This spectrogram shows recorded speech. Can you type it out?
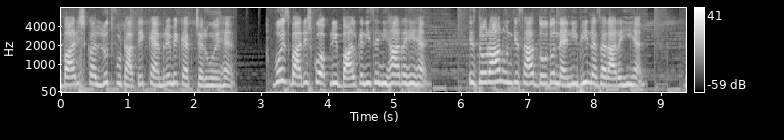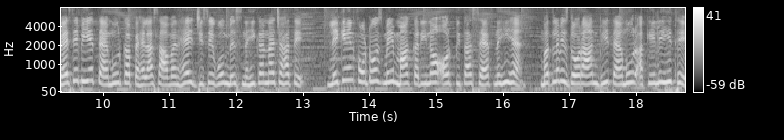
बारिश का लुत्फ उठाते कैमरे में कैप्चर हुए हैं। वो इस बारिश को अपनी बालकनी से निहार रहे हैं। इस दौरान उनके साथ दो दो नैनी भी नज़र आ रही हैं। वैसे भी ये तैमूर का पहला सावन है, जिसे वो मिस नहीं करना चाहते लेकिन इन फ़ोटोज़ में माँ करीना और पिता सैफ नहीं है मतलब इस दौरान भी तैमूर अकेले ही थे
